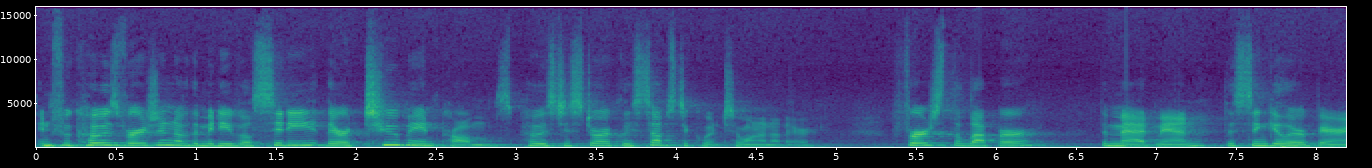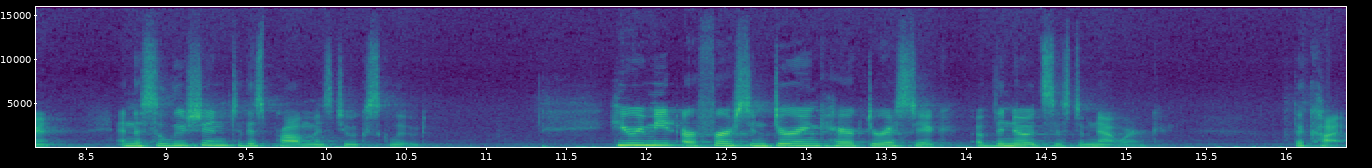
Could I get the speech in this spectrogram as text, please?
In Foucault's version of the medieval city, there are two main problems posed historically subsequent to one another. First, the leper, the madman, the singular aberrant, and the solution to this problem is to exclude. Here we meet our first enduring characteristic of the node system network the cut.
